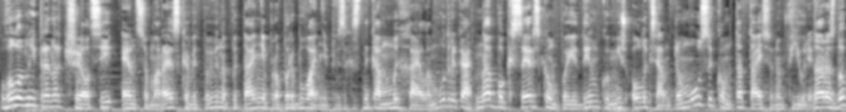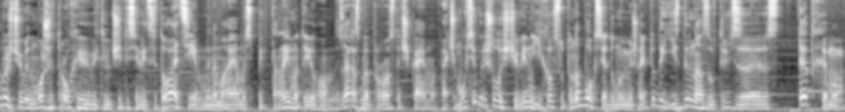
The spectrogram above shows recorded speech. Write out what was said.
Головний тренер Челсі Енсо Мареска відповів на питання про перебування півзахисника Михайла Мудрика на боксерському поєдинку між Олександром Мусиком та Тайсоном Ф'юрі. Зараз добре, що він може трохи відключитися від ситуації. Ми намагаємось підтримати його. Зараз ми просто чекаємо. А чому всі вирішили, що він їхав суто на бокс? Я думаю, Мішай туди їздив на зустріч з Стетхемом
